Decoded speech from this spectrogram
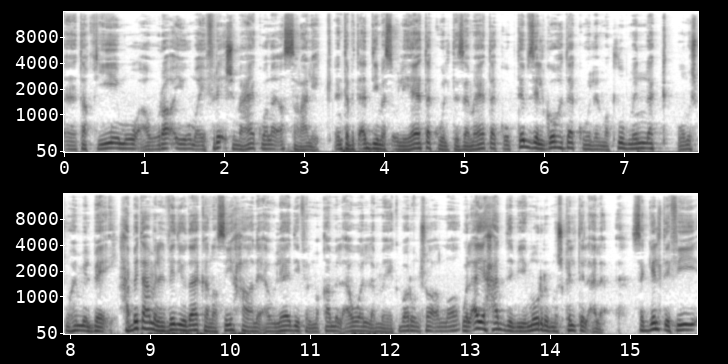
آه، تقييمه أو رأيه ما يفرقش معاك ولا يأثر عليك. أنت بتأدي مسؤولياتك والتزاماتك وبتبذل جهدك والمطلوب منك ومش مهم الباقي. حبيت أعمل الفيديو ده كنصيحة لأولادي في المقام الأول لما يكبروا إن شاء الله. ولأي حد بيمر بمشكلة القلق سجلت فيه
